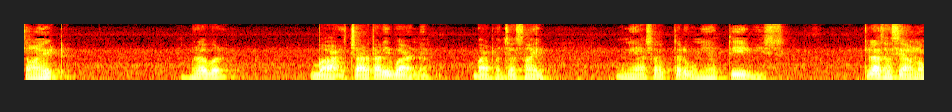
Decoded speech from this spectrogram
સાઠ બરાબર? બાર, ચાર તાળી બાર ને બાર પંચા સાઠ ગુણ્યા સત્તર ગુણ્યા ત્રેવીસ કેટલા થશે આનો ગુણાકાર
